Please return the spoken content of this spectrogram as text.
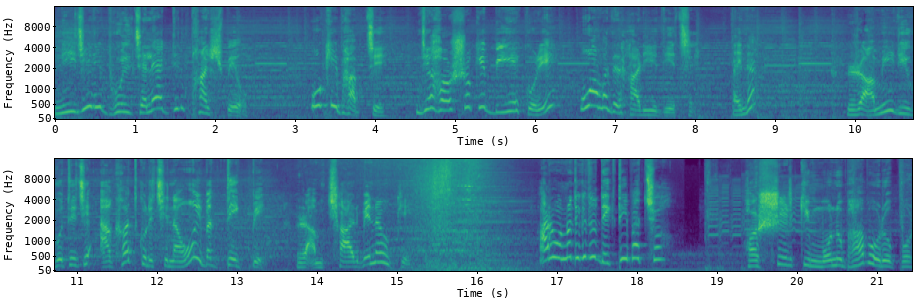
নিজেরই ভুল চালে একদিন ফাঁসবেও ও কি ভাবছে যে হর্ষকে বিয়ে করে ও আমাদের হারিয়ে দিয়েছে, তাই না? রামের ইগোতে যে আঘাত করেছে না ও, এবার দেখবে। রাম ছাড়বে না ওকে। আর অন্যদিকে তো দেখতেই পাচ্ছ, হর্ষের কি মনোভাব ওর ওপর।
